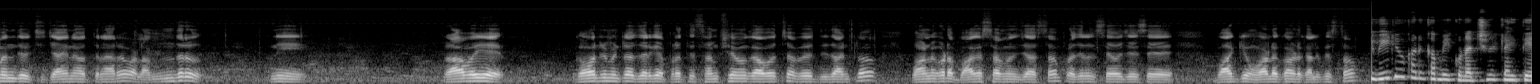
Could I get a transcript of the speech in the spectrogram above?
మంది వచ్చి జాయిన్ అవుతున్నారో వాళ్ళందరూని రాబోయే గవర్నమెంట్లో జరిగే ప్రతి సంక్షేమం కావచ్చు అభివృద్ధి దాంట్లో వాళ్ళని కూడా భాగస్వామ్యం చేస్తాం. ప్రజలకు సేవ చేసే భాగ్యం వాళ్ళకు కూడా కల్పిస్తాం. ఈ వీడియో కనుక మీకు నచ్చినట్లయితే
